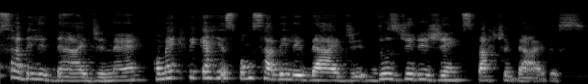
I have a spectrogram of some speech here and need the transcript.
responsabilidade, né? Como é que fica a responsabilidade dos dirigentes partidários?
